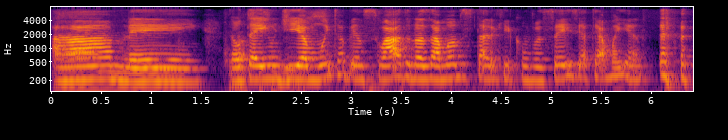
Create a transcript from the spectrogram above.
Amém. Então Graças tenha um dia muito abençoado. Nós amamos estar aqui com vocês e até amanhã.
